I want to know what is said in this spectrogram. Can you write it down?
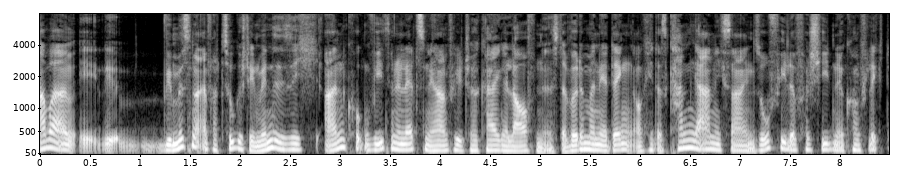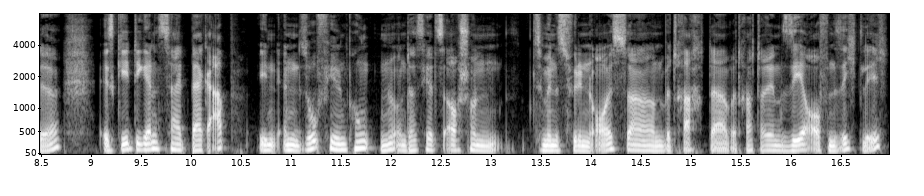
aber äh, wir müssen einfach zugestehen, wenn Sie sich angucken, wie es in den letzten Jahren für die Türkei gelaufen ist, da würde man ja denken, okay, das kann gar nicht sein. So viele verschiedene Konflikte. Es geht die ganze Zeit bergab in, in so vielen Punkten und das jetzt auch schon zumindest für den äußeren Betrachter, Betrachterin sehr offensichtlich.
